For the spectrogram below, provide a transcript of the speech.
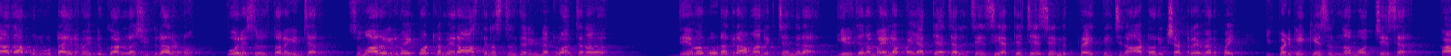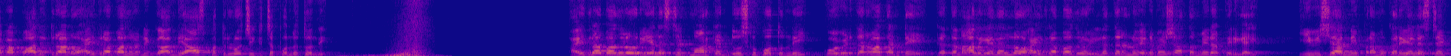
దాదాపు నూట ఇరవై దుకాణాల శిథిలాలను పోలీసులు తొలగించారు. సుమారు ఇరవై కోట్ల మేర ఆస్తి నష్టం జరిగినట్లు అంచనా దేవగూడ గ్రామానికి చెందిన గిరిజన మహిళపై అత్యాచారం చేసి హత్య చేసేందుకు ప్రయత్నించిన ఆటో రిక్షా డ్రైవర్పై ఇప్పటికే కేసులు నమోదు చేశారు. కాగా బాధితురాలు హైదరాబాద్లోని గాంధీ ఆసుపత్రిలో చికిత్స పొందుతుంది. హైదరాబాద్లో రియల్ ఎస్టేట్ మార్కెట్ దూసుకుపోతుంది. కోవిడ్ తర్వాత అంటే గత నాలుగేళ్ళలో హైదరాబాద్లో ఇళ్ళ ధరలు ఎనభై శాతం మేర పెరిగాయి. ఈ విషయాన్ని ప్రముఖ real estate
